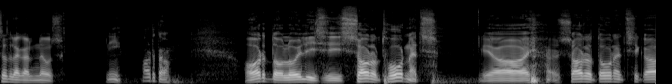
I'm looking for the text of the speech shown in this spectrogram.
sellega olen nõus. nii. Ardo Hardol oli siis Charlotte Hornets ja, ja Charlotte Hornetsiga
